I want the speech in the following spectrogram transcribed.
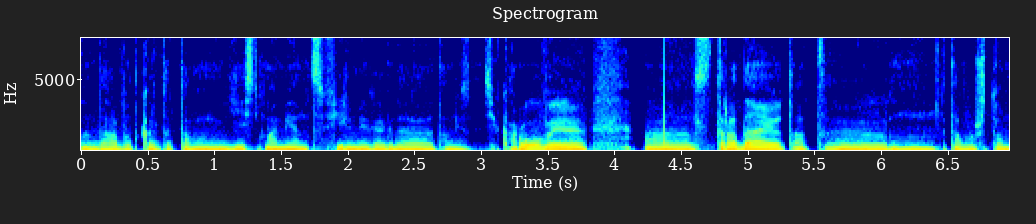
Да, вот когда там есть момент в фильме, когда там, не знаю, коровы э, страдают от э, того, что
